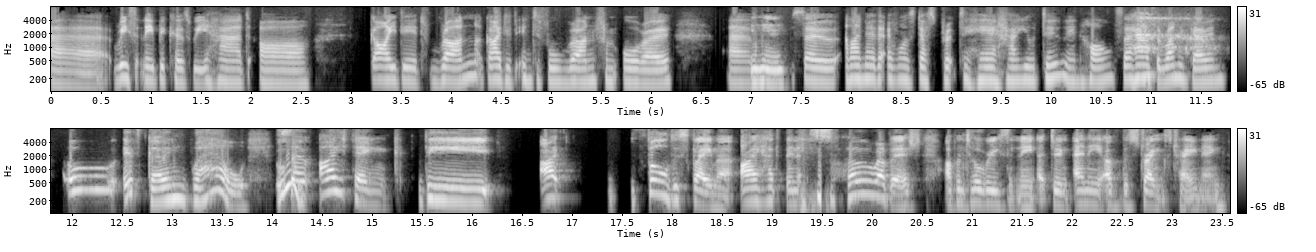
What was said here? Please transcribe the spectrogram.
uh, recently because we had our guided run, a guided interval run from Oro. Um, mm-hmm. So, and I know that everyone's desperate to hear how you're doing, Hol. So, how's the running going? oh, it's going well. Ooh. So I think the I full disclaimer, I had been so rubbish up until recently at doing any of the strength training.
